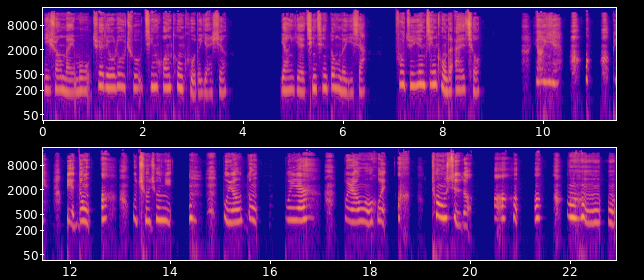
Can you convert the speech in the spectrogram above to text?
一双美目却流露出惊慌痛苦的眼神。杨野轻轻动了一下，傅菊英惊恐的哀求：“杨野，别！”别动啊！我求求你，不要动，不然，不然我会痛死的啊！嗯嗯嗯。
